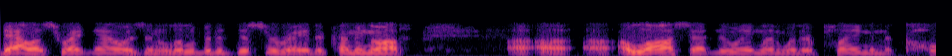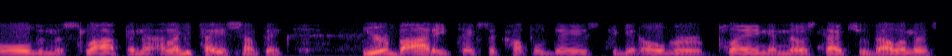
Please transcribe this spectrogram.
Dallas right now is in a little bit of disarray. They're coming off a, a, a- loss at New England where they're playing in the cold and the slop. And let me tell you something: your body takes a couple days to get over playing in those types of elements.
